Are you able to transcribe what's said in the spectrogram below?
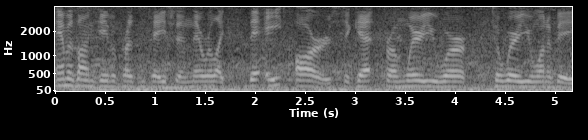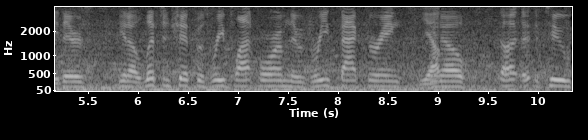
Amazon gave a presentation, they were like the eight R's to get from where you were to where you want to be. There's, you know, lift and shift was re-platform, there was refactoring, yep. you know, uh, to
